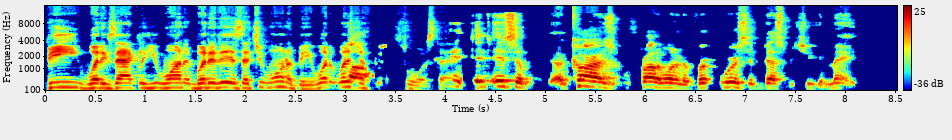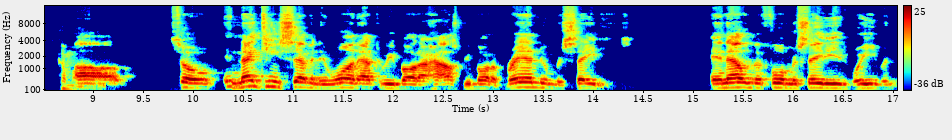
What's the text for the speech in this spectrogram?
be what exactly you want, what it is that you want to be. What what is well, your feelings towards that? It, it, it's a, a, car is probably one of the worst investments you can make. Come on. Uh, so in 1971, after we bought our house, we bought a brand new Mercedes, and that was before Mercedes were even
